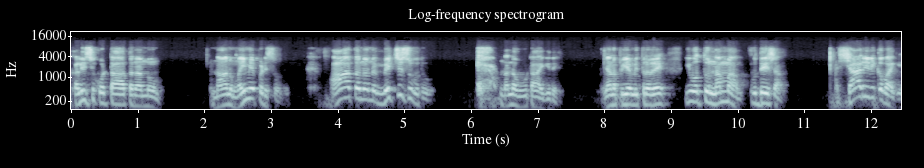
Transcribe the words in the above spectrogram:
ಕಲಿಸಿಕೊಟ್ಟ ಆತನನ್ನು ನಾನು ಮೈಮೆ ಪಡಿಸುವುದು ಆತನನ್ನು ಮೆಚ್ಚಿಸುವುದು ನನ್ನ ಊಟ ಆಗಿದೆ. ನನ್ನ ಪ್ರಿಯ ಮಿತ್ರರೇ, ಇವತ್ತು ನಮ್ಮ ಉದ್ದೇಶ ಶಾರೀರಿಕವಾಗಿ,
